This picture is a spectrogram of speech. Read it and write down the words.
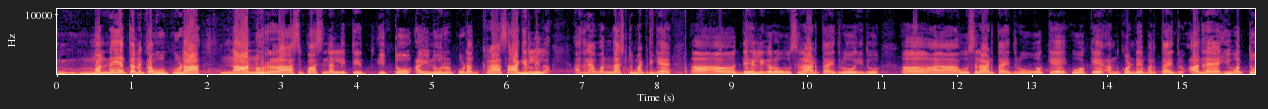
ಇನ್- ಮೊನ್ನೆಯ ತನಕವೂ ಕೂಡ ನಾನ್ನೂರರ ಆಸುಪಾಸಿನಲ್ಲಿ ಇತ್ತು ಐನೂರು ಕೂಡ ಕ್ರಾಸ್ ಆಗಿರಲಿಲ್ಲ. ಆದರೆ ಒಂದಷ್ಟು ಮಟ್ಟಿಗೆ ದೆಹಲಿಗರು ಉಸಿರಾಡ್ತಾ ಇದ್ರು, ಇದು ಉಸಿರಾಡ್ತಾ ಇದ್ರು, ಓಕೆ ಓಕೆ ಅಂದ್ಕೊಂಡೇ ಬರ್ತಾ ಇದ್ರು. ಆದರೆ ಇವತ್ತು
